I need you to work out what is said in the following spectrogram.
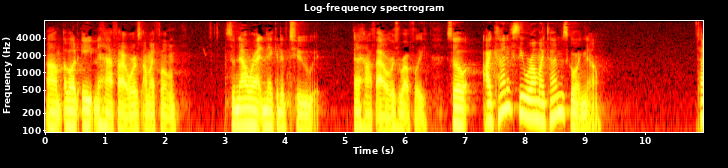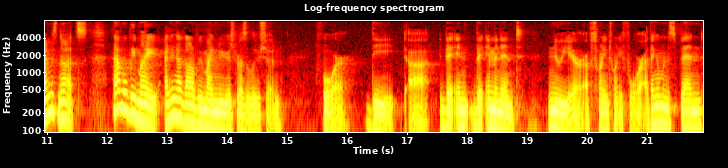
um, about eight and a half hours on my phone. So now we're at negative two and a half hours roughly. So I kind of see where all my time is going now. Time is nuts. That will be my. I think that'll be my New Year's resolution for the uh, the in the imminent New Year of 2024. I think I'm going to spend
